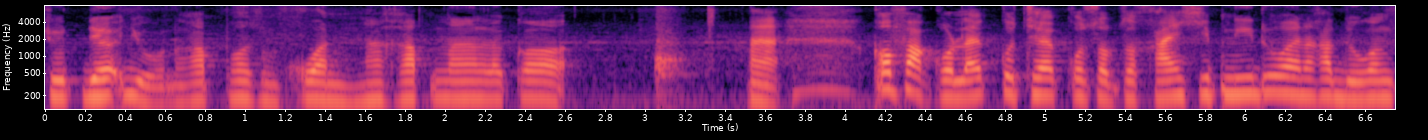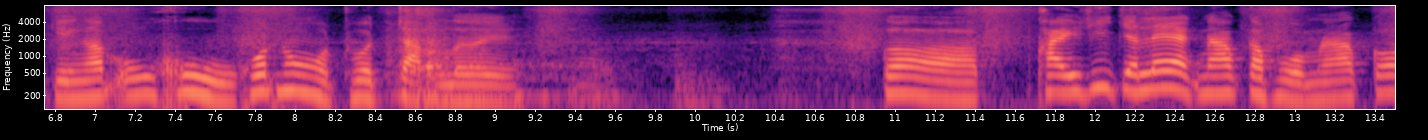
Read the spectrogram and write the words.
ชุดเยอะอยู่นะครับ พอสมควรนะครับนะแล้วก็อะก็ฝากกดไลค์กดแชร์กด subscribe คลิปนี้ด้วยนะครับ ดูกางเกงครับโอ้โหโคตรโหดโทษจัดเลย ก็ใครที่จะแลกนะครับกับผมนะครับ ก็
